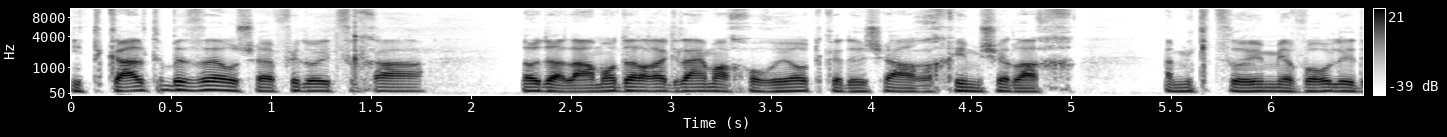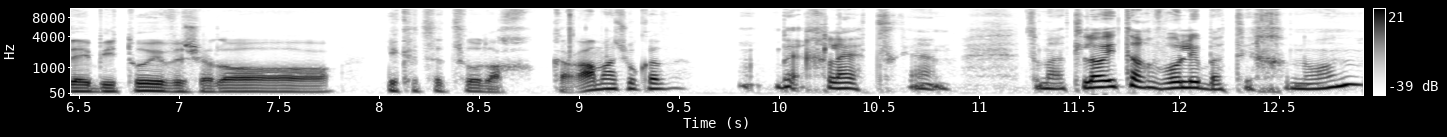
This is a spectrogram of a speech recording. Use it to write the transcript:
נתקלת בזה, או שאפילו היית צריכה, לא יודע, לעמוד על הרגליים האחוריות כדי שהערכים שלך המקצועיים יבואו לידי ביטוי ושלא יקצצו לך. קרה משהו כזה? בהחלט, כן. זאת אומרת, לא התערבו לי בתכנון,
